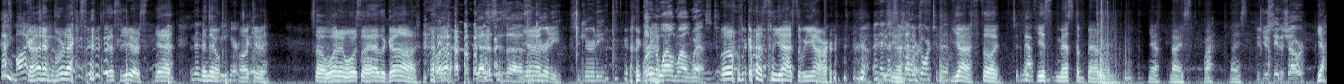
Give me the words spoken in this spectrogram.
That's mine. gun and too. bullets. That's yours. Yeah. And then the and then TV here too. okay. So Warren also has a gun. Oh, yeah. yeah, this is uh, Yeah. security. Security. We're in the wild, wild west. Oh, because yes, we are. Yeah. And then You there's see the another door to the Yeah, so to the bathroom. it's master bedroom. Yeah, nice. Wow, nice. Did you see the shower? Yeah.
